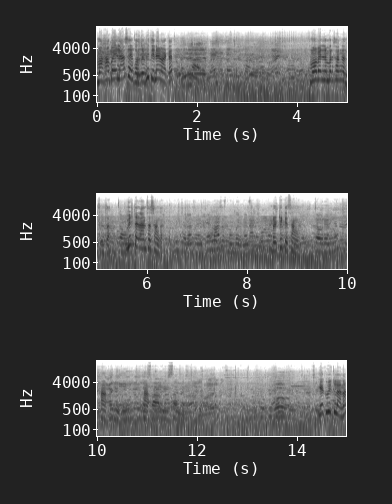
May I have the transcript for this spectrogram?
मग हा बैल असा आहे करतो भीती नाही वाटत? मोबाईल नंबर सांगा ना तुमचा. मिस्टरांचा सांगा. बरं ठीक आहे सांगा. चौऱ्याण्णव हां. हां. एक विकला ना?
